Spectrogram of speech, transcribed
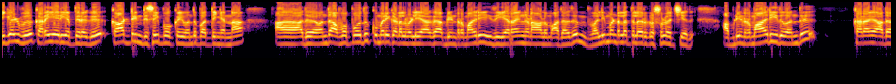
நிகழ்வு கரையேறிய பிறகு காற்றின் திசைப்போக்கை வந்து பார்த்திங்கன்னா அது வந்து அவ்வப்போது குமரி கடல் வழியாக அப்படின்ற மாதிரி இது இறங்கினாலும் அதாவது வளிமண்டலத்தில் இருக்கிற சுழற்சி அது. அப்படின்ற மாதிரி இது வந்து கரை அதை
